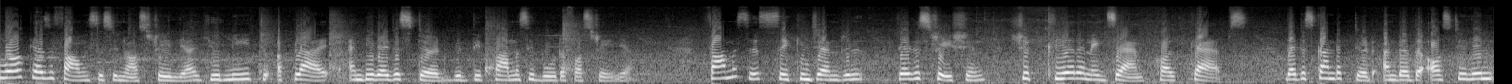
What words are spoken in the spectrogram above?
work as a pharmacist in Australia, you need to apply and be registered with the Pharmacy Board of Australia. Pharmacists seeking general registration should clear an exam called KAPS that is conducted under the Australian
